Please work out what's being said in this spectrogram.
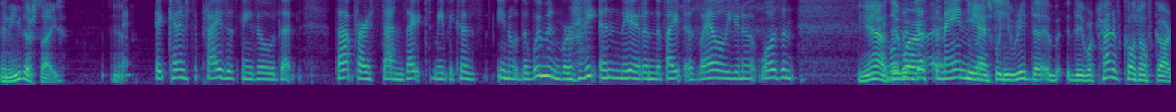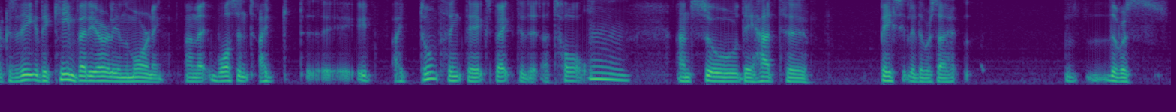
in either side. Yeah. it kind of surprises me though that that verse stands out to me because you know the women were right in there in the fight as well. You know, it wasn't. Yeah, It they wasn't were, just the men, Yes, which- when you read the, they were kind of caught off guard because they, they came very early in the morning, and it wasn't. I, it, I don't think they expected it at all, Hmm. and so they had to. Basically, there was a there was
